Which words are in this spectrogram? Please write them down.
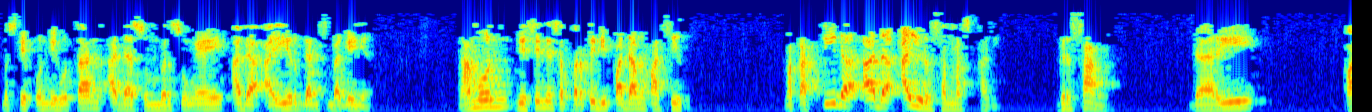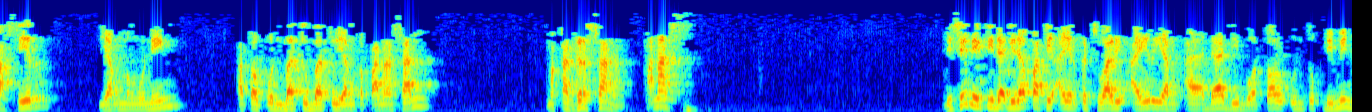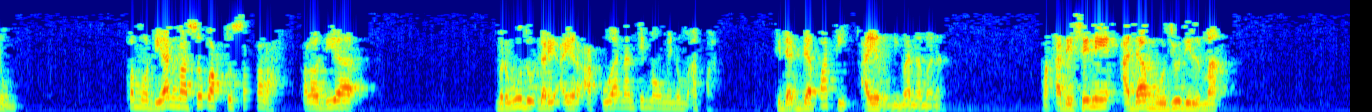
meskipun di hutan ada sumber sungai, ada air dan sebagainya. Namun di sini seperti di padang pasir. Maka tidak ada air sama sekali. Gersang. Dari pasir yang menguning ataupun batu-batu yang kepanasan, maka gersang, panas. Di sini tidak didapati air kecuali air yang ada di botol untuk diminum. Kemudian masuk waktu sekolah. Kalau dia berwudu dari air aqua nanti mau minum apa? Tidak didapati air di mana-mana. Maka di sini ada wujudil ma.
